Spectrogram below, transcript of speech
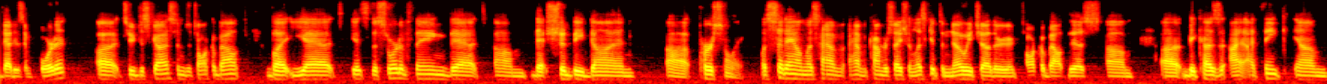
that is important uh, to discuss and to talk about but yet it's the sort of thing that um, that should be done uh, personally. Let's sit down. Let's have have a conversation. Let's get to know each other. Talk about this um, uh, because I, I think um,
